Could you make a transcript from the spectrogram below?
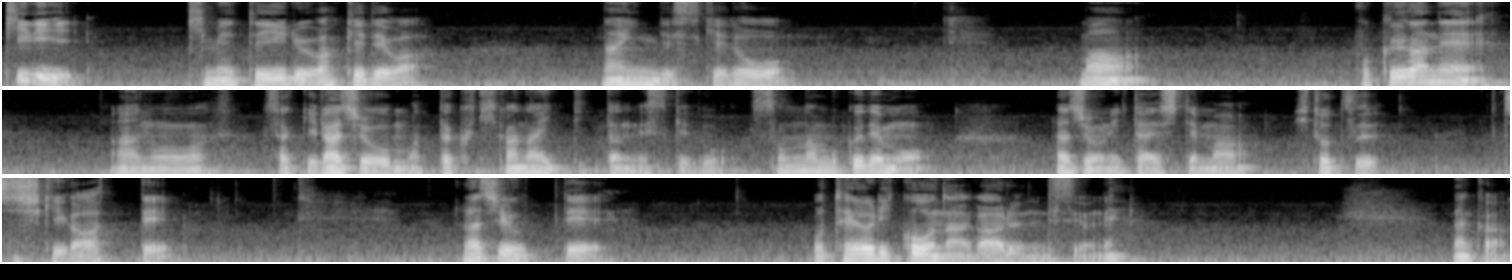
きり決めているわけではないんですけどまあ僕がねあのさっきラジオを全く聞かないって言ったんですけどそんな僕でもラジオに対してまあ一つ知識があってラジオってお便りコーナーがあるんですよねなんか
